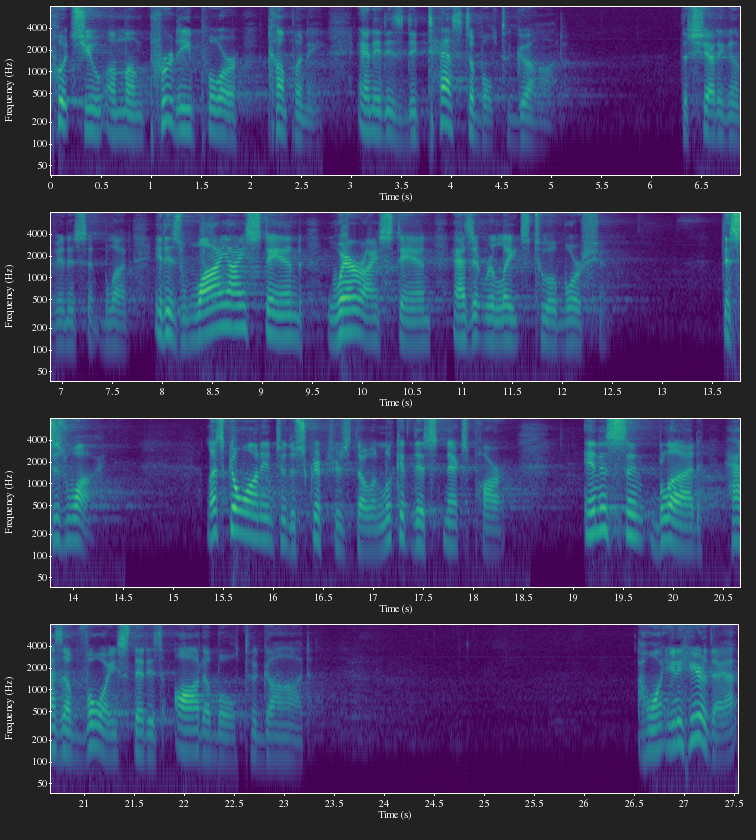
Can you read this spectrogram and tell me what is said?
puts you among pretty poor company, and it is detestable to God, the shedding of innocent blood. It is why I stand where I stand as it relates to abortion. This is why. Let's go on into the scriptures, though, and look at this next part. Innocent blood has a voice that is audible to God. I want you to hear that.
